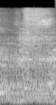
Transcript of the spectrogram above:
Thanks.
